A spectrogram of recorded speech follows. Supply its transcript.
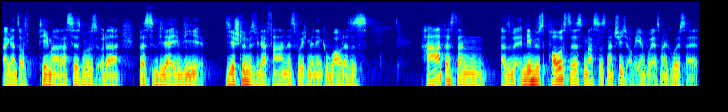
ganz oft Thema Rassismus oder was wieder irgendwie dir Schlimmes widerfahren ist, wo ich mir denke, wow, das ist hart, dass dann, also indem du es postest, machst du es natürlich auch irgendwo erstmal größer.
